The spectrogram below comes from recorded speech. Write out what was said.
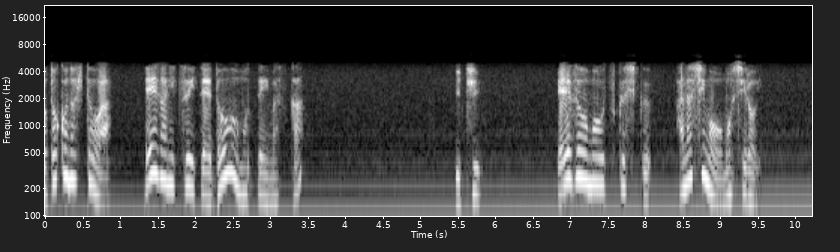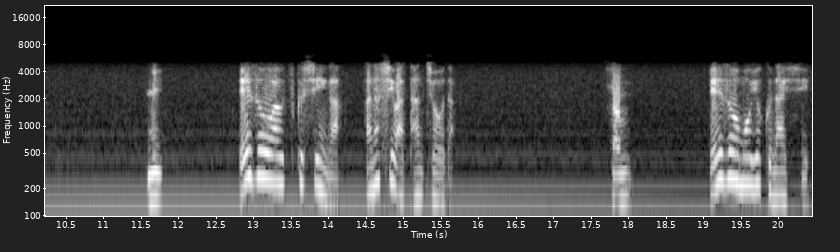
男の人は映画についてどう思っていますか？1映像も美しく話も面白い。2映像は美しいが話は単調だ。3映像も良くないし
